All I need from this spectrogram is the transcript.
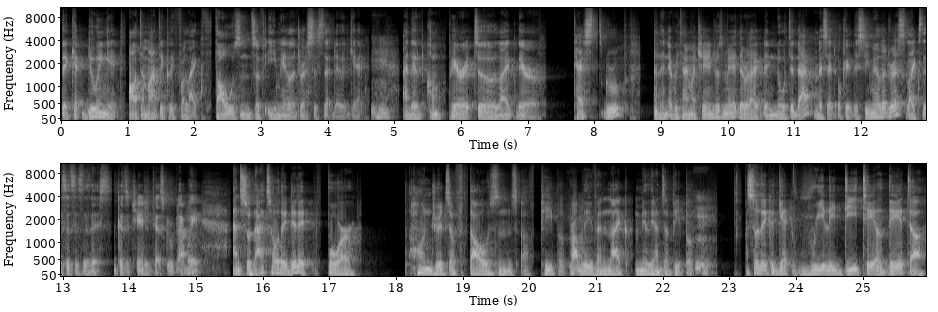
they kept doing it automatically for like thousands of email addresses that they would get. Mm-hmm. And they'd compare it to like their test group. And then every time a change was made, they were like, they noted that and they said, okay, this email address likes this, this, this, this, this, because it changed the test group that mm-hmm. way. And so that's how they did it for hundreds of thousands of people, probably mm-hmm. even like millions of people. Mm. So they could get really detailed data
